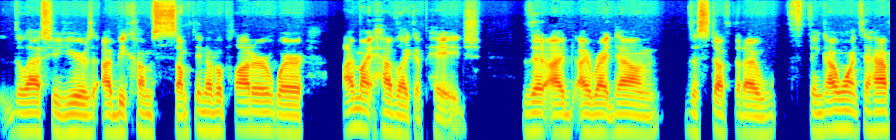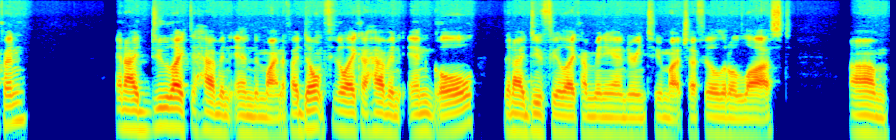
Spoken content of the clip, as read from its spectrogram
the last few years, I've become something of a plotter where I might have like a page that I, I write down the stuff that I think I want to happen. And I do like to have an end in mind. If I don't feel like I have an end goal, then I do feel like I'm meandering too much. I feel a little lost. Um,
